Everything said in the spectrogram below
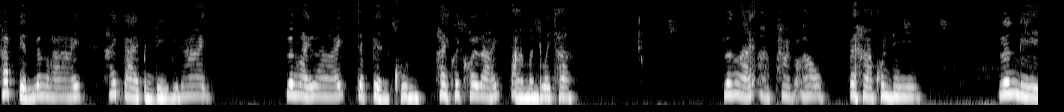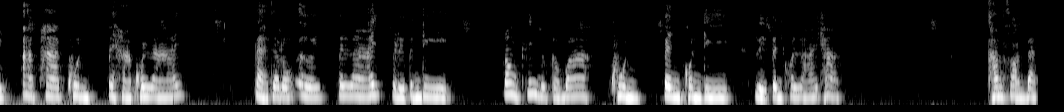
ถ้าเปลี่ยนเรื่องร้าย ให้กลายเป็นดีไม่ได้ เรื่องร้ายๆจะเปลี่ยนคุณให้ค่อยๆร้ายตามมันด้วยค่ะ เรื่องร้ายอาจพาเราไปหาคนดี เรื่องดีอาจพาคุณไปหาคนร้าย แต่จะลงเอยเป็นร้ายหรือเป็นดี ต้องขึ้นอยู่กับว่า คุณเป็นคนดี หรือเป็นคนร้ายค่ะคำสอนแบบ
